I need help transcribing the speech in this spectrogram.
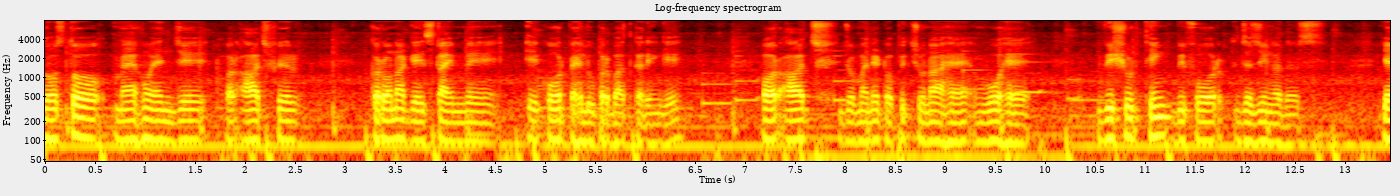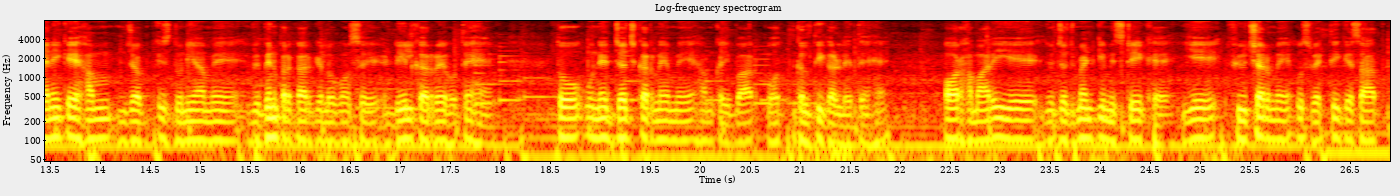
दोस्तों, मैं हूँ एनजे और आज फिर कोरोना के इस टाइम में एक और पहलू पर बात करेंगे। और आज जो मैंने टॉपिक चुना है, वो है we should think before judging others यानी कि हम जब इस दुनिया में विभिन्न प्रकार के लोगों से डील कर रहे होते हैं तो उन्हें जज करने में हम कई बार बहुत गलती कर लेते हैं। और हमारी ये जो जजमेंट की मिस्टेक है, ये फ्यूचर में उस व्यक्ति के साथ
